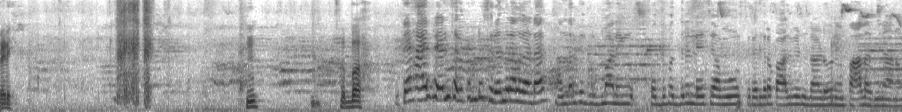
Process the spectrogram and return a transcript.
రెడీ హ్మ్. అబ్బా. Okay hi friends welcome to Surendrala Gadda అందరికీ గుడ్ మార్నింగ్. పొద్దు పొద్దున లేచాము. సురేంద్ర పాలు వింటున్నాడు. నేను పాలు అమ్మినాను.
